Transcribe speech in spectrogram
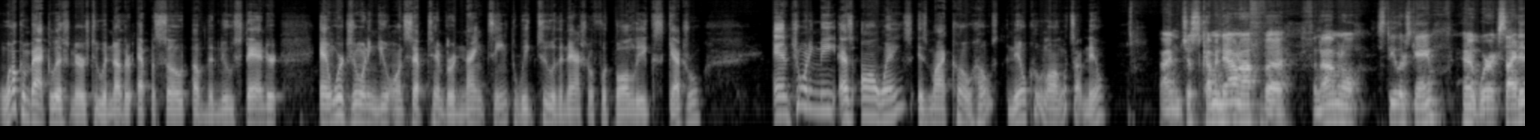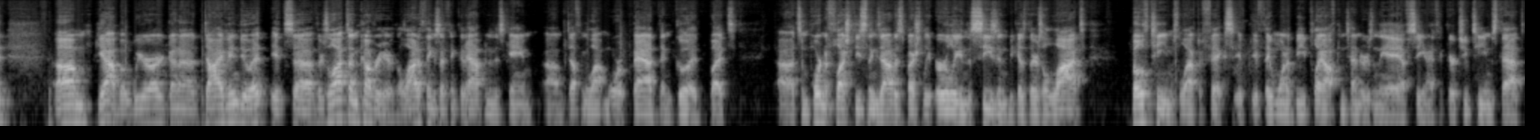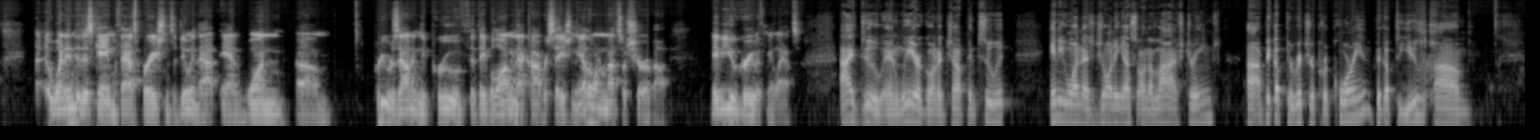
Welcome back, listeners, to another episode of the New Standard. And we're joining you on September 19th, week two of the National Football League schedule. And joining me, as always, is my co host, Neil Coulong. What's up, Neil? I'm just coming down off of a phenomenal Steelers game. we're excited. Um, yeah, but we are gonna dive into it. It's uh, there's a lot to uncover here. A lot of things I think that happened in this game. Um, definitely a lot more bad than good, but uh, it's important to flesh these things out, especially early in the season, because there's a lot both teams will have to fix if, if they want to be playoff contenders in the AFC. And I think there are two teams that uh, went into this game with aspirations of doing that, and one um, pretty resoundingly proved that they belong in that conversation. The other one I'm not so sure about. Maybe you agree with me, Lance. I do, and we are going to jump into it. Anyone that's joining us on the live streams, uh, big up to Richard Krikorian. Big up to you. Um,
